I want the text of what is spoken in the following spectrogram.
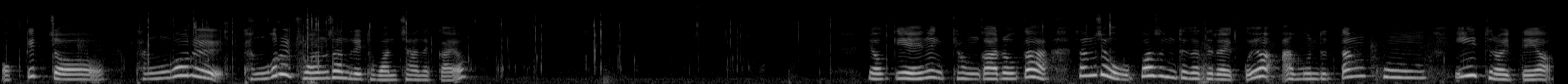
없겠죠. 단 거를 단 거를 좋아하는 사람들이 더 많지 않을까요? 여기에는 견과류가 35%가 들어있고요. 아몬드 땅콩이 들어있대요.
